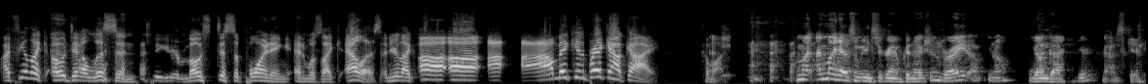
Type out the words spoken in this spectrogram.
I feel like Odell listened to your most disappointing and was like Ellis, and you're like, uh, uh, uh I'll make you the breakout guy. Come on. I might, I might have some Instagram connections, right? You know, young guy here. No, I'm just kidding.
